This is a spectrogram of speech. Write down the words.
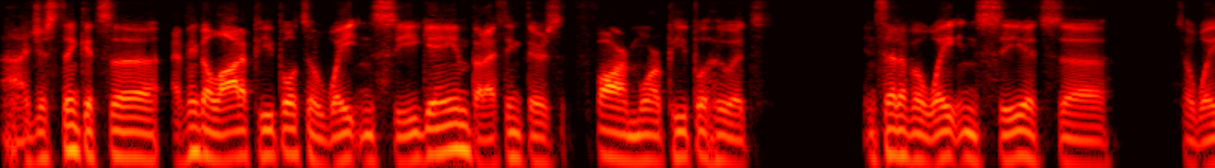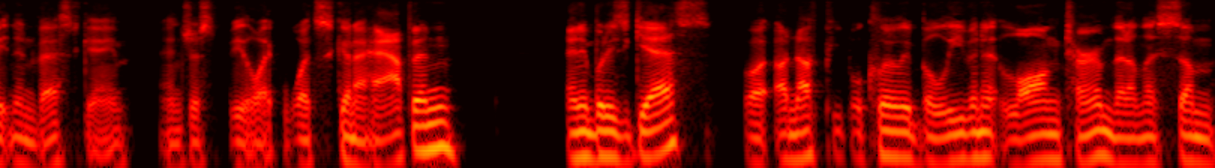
I just think it's a I think a lot of people it's a wait and see game, but I think there's far more people who it's instead of a wait and see, it's a it's a wait and invest game and just be like what's to happen anybody's guess but enough people clearly believe in it long term that unless some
